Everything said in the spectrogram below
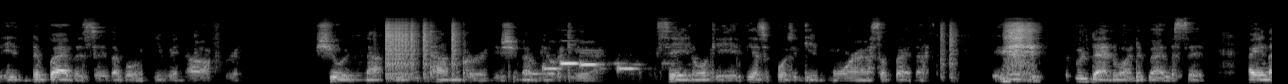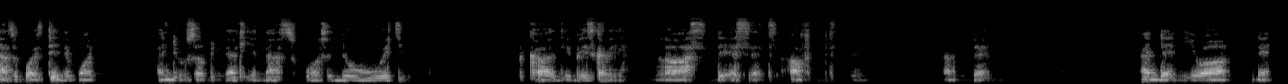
the Bible says about giving offering should not be tampered. You should not be out here saying, okay, you're supposed to give more and stuff like that. Than what the Bible says. Are you not supposed to take the money and do something that you're not supposed to do with it? Because you basically lost the essence of the thing. And then and then you are then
